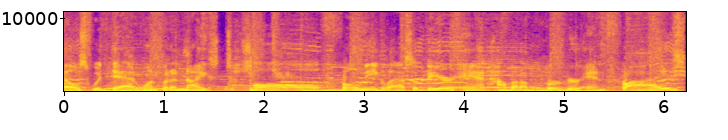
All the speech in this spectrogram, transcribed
else would Dad want but a nice, tall, foamy glass of beer? And how about a burger and fries?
